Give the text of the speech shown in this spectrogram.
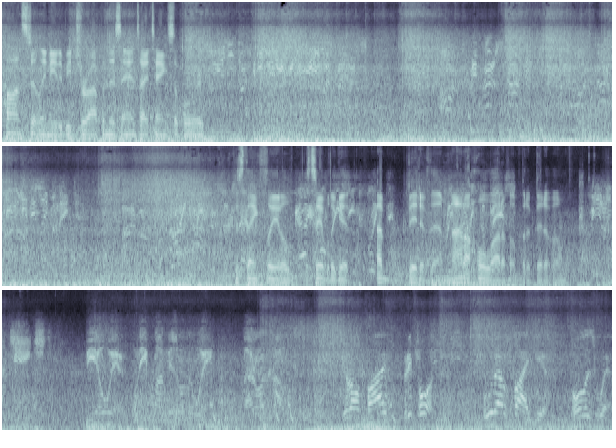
constantly need to be dropping this anti-tank support. Because thankfully it'll, it's able to get a bit of them. Not a whole lot of them, but a bit of them. Be aware. Napalm is on the way. Baron out. You're on five? Report. Ural 5 here. All is well.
